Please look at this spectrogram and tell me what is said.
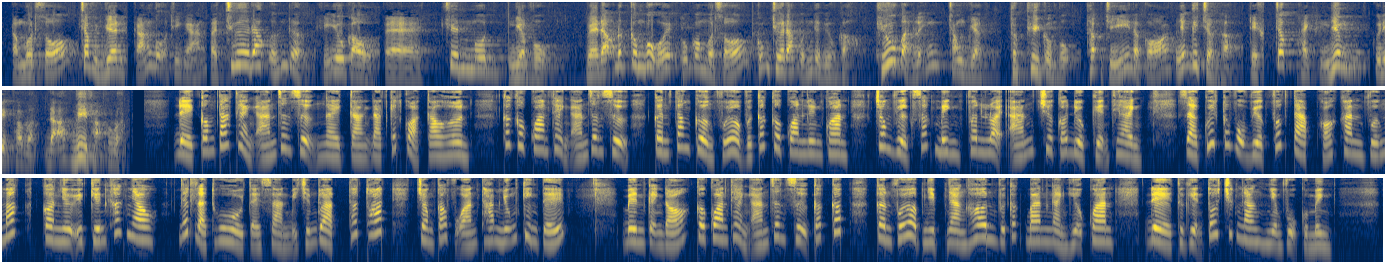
Là một số chấp hành viên, cán bộ thi hành án là chưa đáp ứng được cái yêu cầu về chuyên môn nghiệp vụ về đạo đức công vụ ấy cũng có một số cũng chưa đáp ứng được yêu cầu. Thiếu bản lĩnh trong việc thực thi công vụ thậm chí là có những cái trường hợp thì chấp hành nghiêm quy định pháp luật đã vi phạm pháp luật. Để công tác thi hành án dân sự ngày càng đạt kết quả cao hơn, các cơ quan thi hành án dân sự cần tăng cường phối hợp với các cơ quan liên quan trong việc xác minh phân loại án chưa có điều kiện thi hành, giải quyết các vụ việc phức tạp, khó khăn vướng mắc, còn nhiều ý kiến khác nhau, nhất là thu hồi tài sản bị chiếm đoạt, thất thoát trong các vụ án tham nhũng kinh tế, Bên cạnh đó, cơ quan thi hành án dân sự các cấp cần phối hợp nhịp nhàng hơn với các ban ngành hiệu quan để thực hiện tốt chức năng nhiệm vụ của mình.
